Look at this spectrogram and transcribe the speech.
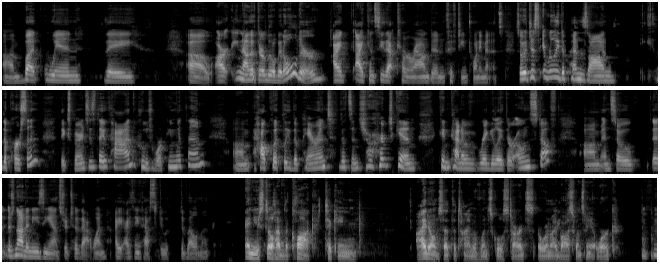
Um, but when they uh, are now that they're a little bit older i i can see that turn around in 15 20 minutes. So it just it really depends on the person the experiences they've had who's working with them um, how quickly the parent that's in charge can can kind of regulate their own stuff. Um, and so th- there's not an easy answer to that one. I, I think it has to do with development. And you still have the clock ticking. I don't set the time of when school starts or when my boss wants me at work. Mm-hmm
